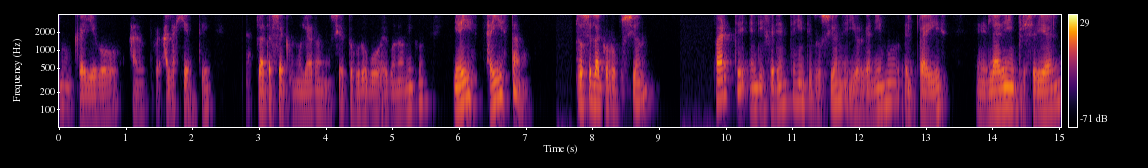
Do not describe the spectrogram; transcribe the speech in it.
nunca llegó a la gente las platas se acumularon en ciertos grupos económicos y ahí, ahí estamos. Entonces la corrupción parte en diferentes instituciones y organismos del país, en el área empresarial,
